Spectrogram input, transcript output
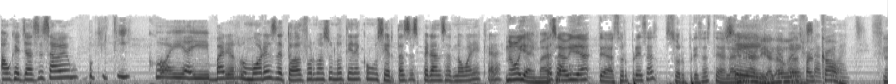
aunque ya se sabe un poquitico y hay varios rumores, de todas formas uno tiene como ciertas esperanzas, ¿no, María Clara? No, y además Pues, la vida te da sorpresas, sorpresas te da la Sí, vida. realidad la duda es. Falcao. Sí,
